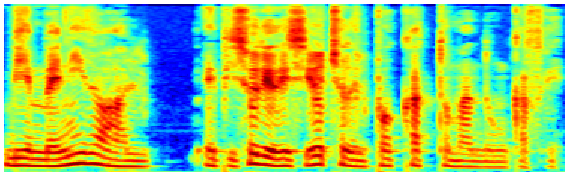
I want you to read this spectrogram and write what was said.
Bienvenido al episodio 18 del podcast Tomando un café.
